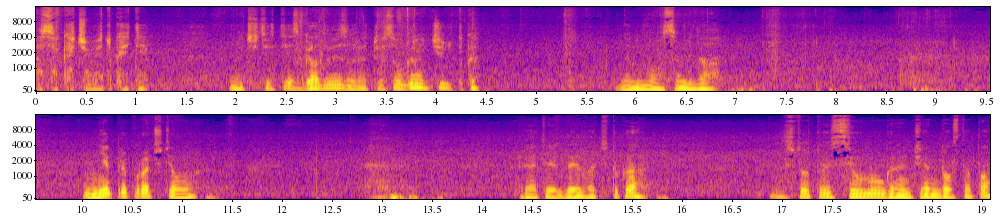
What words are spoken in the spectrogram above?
Да се качаме тук и те. Значи те тия сгадове, заради това са ограничили тук. Да не мога да се минава. Не е препоръчително. Приятели, да идвате тук, защото е силно ограничен достъпа.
